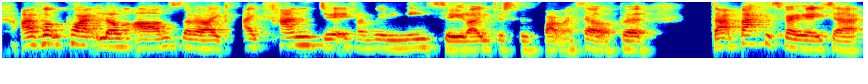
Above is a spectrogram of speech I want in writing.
I've got quite long arms, so like I can do it if I really need to, like just by myself. But that back exfoliator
